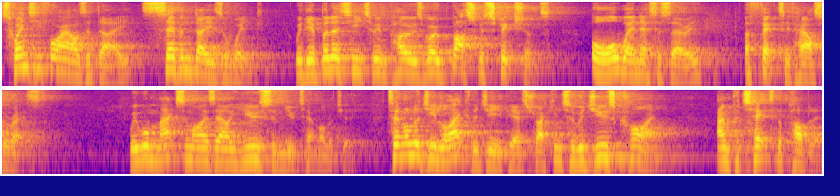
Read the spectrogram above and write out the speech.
24 hours a day, seven days a week, with the ability to impose robust restrictions or, where necessary, effective house arrest. We will maximise our use of new technology, technology like the GPS tracking to reduce crime and protect the public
